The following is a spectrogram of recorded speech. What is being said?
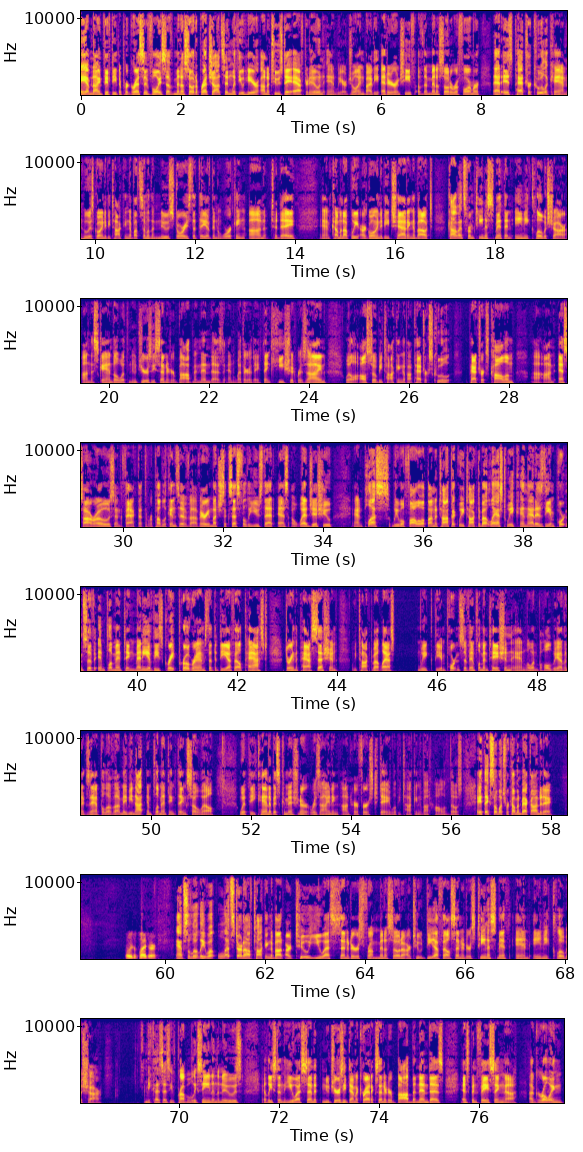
AM 950, the progressive voice of Minnesota. Brett Johnson with you here on a Tuesday afternoon, and we are joined by the editor in chief of the Minnesota Reformer. That is Patrick Coolican, who is going to be talking about some of the news stories that they have been working on today. And coming up, we are going to be chatting about comments from Tina Smith and Amy Klobuchar on the scandal with New Jersey Senator Bob Menendez and whether they think he should resign. We'll also be talking about Patrick's cool, Patrick's column uh, on SROs and the fact that the Republicans have uh, very much successfully used that as a wedge issue. And plus, we will follow up on a topic we talked about last week, and that is the importance of implementing many of these great programs that the DFL passed during the past session. We talked about last week the importance of implementation, and lo and behold, we have an example of uh, maybe not implementing things so well with the cannabis commissioner resigning on her first day. We'll be talking about all of those. Hey, thanks so much for coming back on today. Always a pleasure. Absolutely. Well, let's start off talking about our two U.S. senators from Minnesota, our two DFL senators, Tina Smith and Amy Klobuchar. Because as you've probably seen in the news, at least in the U.S. Senate, New Jersey Democratic Senator Bob Menendez has been facing uh, a growing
